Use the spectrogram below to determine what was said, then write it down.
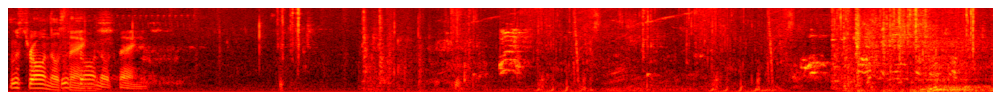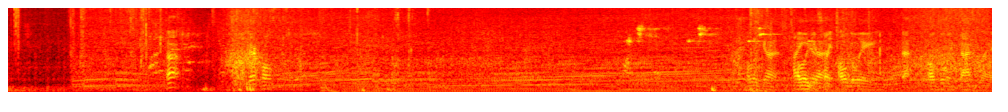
Who's throwing those things? Throwing those things. Ah, careful. Oh my god, I think it's like uh, uh, all the way back, all the way that way.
